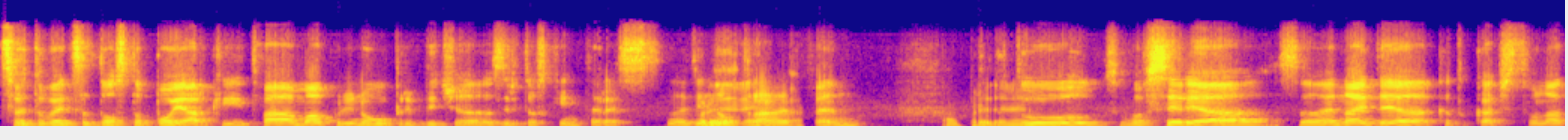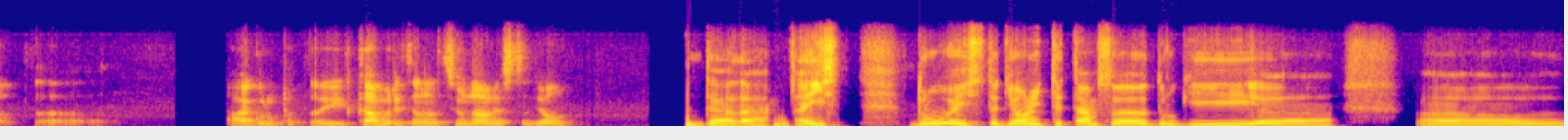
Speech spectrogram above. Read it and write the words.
цветовете са доста по-ярки и това малко или много привлича зрителски интерес на един неутрален фен. Определено. Като в серия са една идея като качество над А групата и камерите на националния стадион. Да, да. А и, друго е, и стадионите там са други. А, а,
